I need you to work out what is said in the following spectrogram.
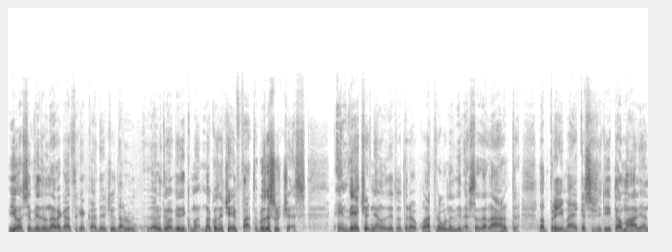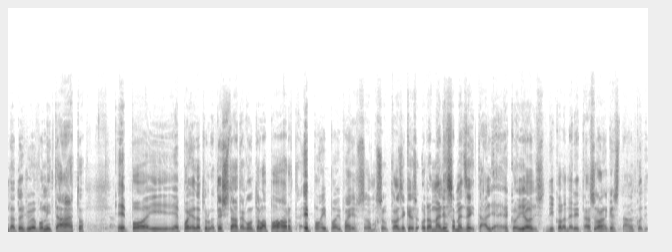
io se vedo una ragazza che cade giù dall'ultima via dico ma, ma cosa ci hai fatto? Cosa è successo? E invece ne hanno detto tre o quattro, una diversa dall'altra. La prima è che si è sentita male, è andato giù e ha vomitato e poi, e poi ha dato una testata contro la porta e poi, poi, poi insomma sono cose che oramai ne sa mezza Italia. Ecco, io dico la verità, sono anche stanco di...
